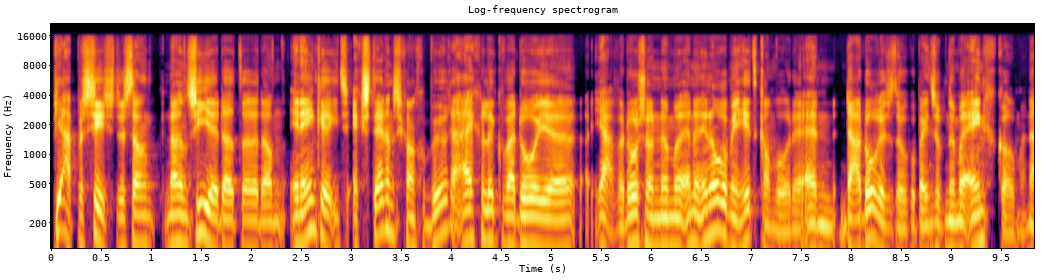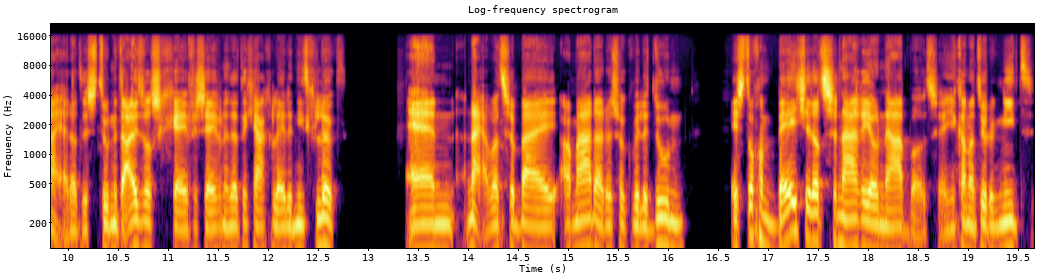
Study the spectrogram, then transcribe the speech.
Ja, precies. Dus dan, dan zie je dat er dan in één keer iets externs kan gebeuren eigenlijk, waardoor, je, ja, waardoor zo'n nummer een enorme hit kan worden. En daardoor is het ook opeens op nummer 1 gekomen. Nou ja, dat is toen het uit was gegeven, 37 jaar geleden, niet gelukt. En nou ja, wat ze bij Armada dus ook willen doen, is toch een beetje dat scenario nabootsen. En je kan natuurlijk niet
